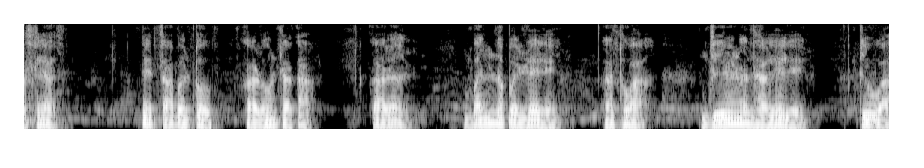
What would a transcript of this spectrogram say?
असल्यास ते ताबडतोब काढून टाका. कारण बंद पडलेले अथवा जीर्ण झालेले किंवा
